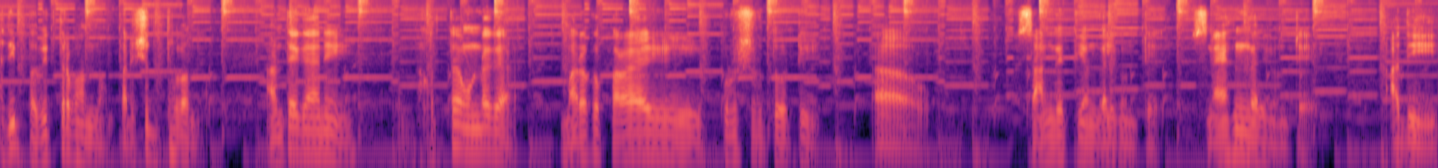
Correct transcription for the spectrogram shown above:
అది పవిత్ర బంధం పరిశుద్ధ బంధం. అంతేగాని భర్త ఉండగా మరొక పరాయి పురుషుడితోటి సాంగత్యం కలిగి ఉంటే స్నేహం కలిగి ఉంటే అది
